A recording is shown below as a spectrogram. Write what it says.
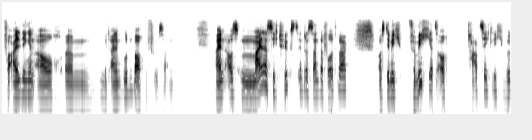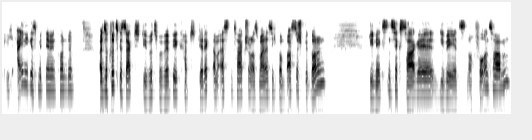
vor allen Dingen auch ähm, mit einem guten Bauchgefühl sein. Ein aus meiner Sicht höchst interessanter Vortrag, aus dem ich für mich jetzt auch tatsächlich wirklich einiges mitnehmen konnte. Also kurz gesagt, die Würzburg Webweek hat direkt am ersten Tag schon aus meiner Sicht bombastisch begonnen. Die nächsten sechs Tage, die wir jetzt noch vor uns haben,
